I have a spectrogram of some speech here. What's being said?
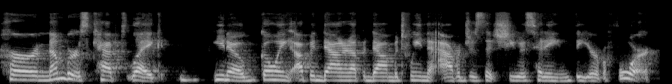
her numbers kept like you know going up and down and up and down between the averages that she was hitting the year before.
